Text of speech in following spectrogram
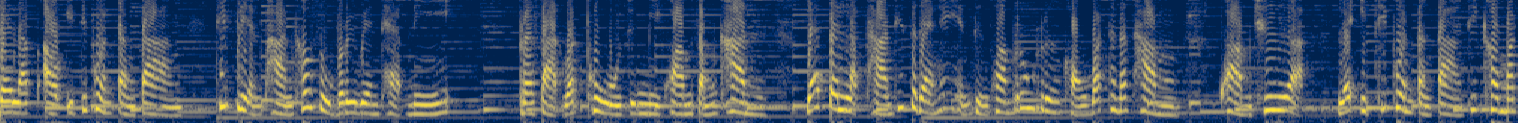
ได้รับเอาอิทธิพลต่างๆ ที่เปลี่ยนผ่านเข้าสู่บริเวณแถบนี้ ปราสาทวัดภูจึงมีความสำคัญและเป็นหลักฐานที่แสดงให้เห็นถึงความรุ่งเรืองของวัฒนธรรม ความเชื่อ และอิทธิพลต่างๆ ที่เข้ามัด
